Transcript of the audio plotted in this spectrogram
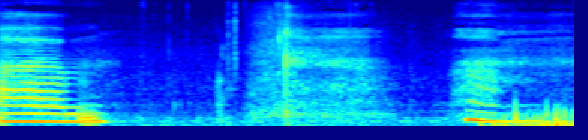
Um, hmm.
